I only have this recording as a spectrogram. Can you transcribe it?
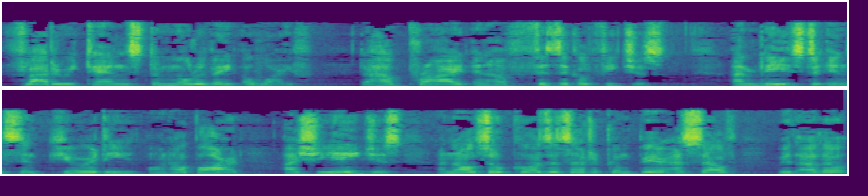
flattery tends to motivate a wife to have pride in her physical features and leads to insecurity on her part as she ages and also causes her to compare herself with other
